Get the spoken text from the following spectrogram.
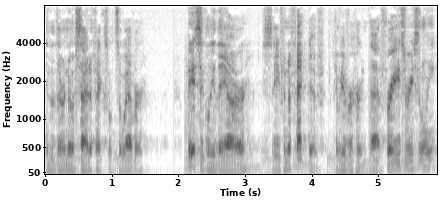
and that there are no side effects whatsoever. Basically, they are safe and effective. Have you ever heard that phrase recently?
